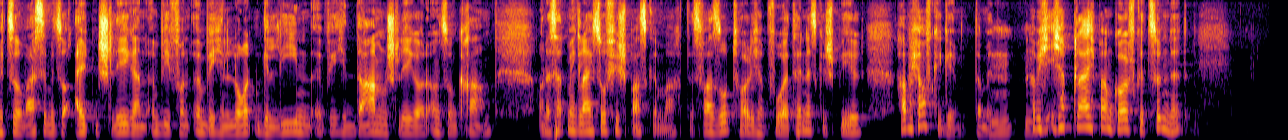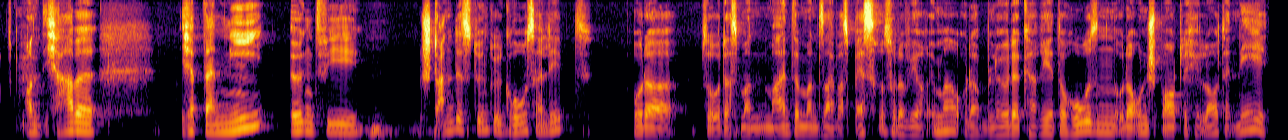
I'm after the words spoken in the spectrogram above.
mit so, weißt du, mit so alten Schlägern, irgendwie von irgendwelchen Leuten geliehen, irgendwelche Damenschläger oder irgend so ein Kram. Und das hat mir gleich so viel Spaß gemacht. Das war so toll. Ich habe vorher Tennis gespielt, habe ich aufgegeben damit. Mhm. Hab ich ich habe gleich beim Golf gezündet. Und ich habe, ich habe da nie irgendwie Standesdünkel groß erlebt oder so, dass man meinte, man sei was Besseres oder wie auch immer, oder blöde karierte Hosen oder unsportliche Leute. Nee,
